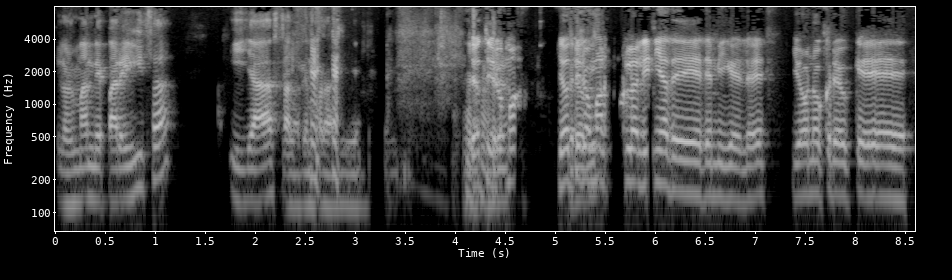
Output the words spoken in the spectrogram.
que los mande para Ibiza y ya hasta la temporada Yo tiro, más, yo tiro más por la línea de, de Miguel, ¿eh? Yo no creo que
